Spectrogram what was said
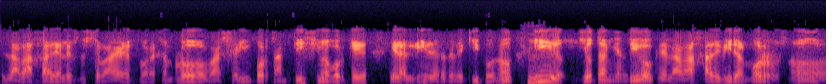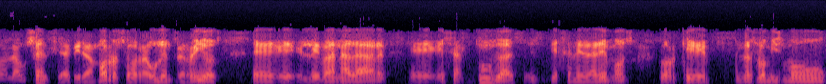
la baja de Alex Dusebaev, por ejemplo, va a ser importantísima porque era el líder del equipo, ¿no? Mm. Y yo también digo que la baja de Viral Morros, ¿no? La ausencia de Viral Morros o Raúl Entre Ríos eh, eh, le van a dar eh, esas dudas que generaremos porque no es lo mismo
